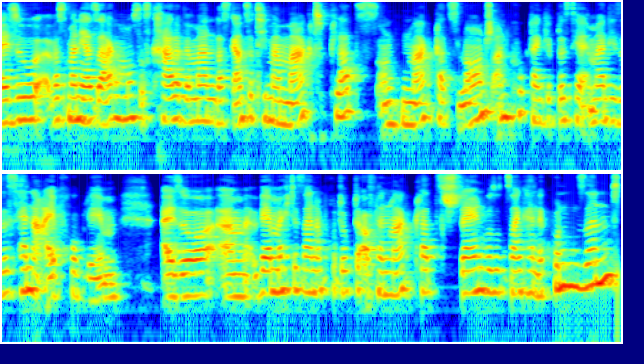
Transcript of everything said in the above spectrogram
Also, was man ja sagen muss, ist gerade, wenn man das ganze Thema Marktplatz und einen Marktplatz-Launch anguckt, dann gibt es ja immer dieses Henne-Ei-Problem. Also, ähm, wer möchte seine Produkte auf einen Marktplatz stellen, wo sozusagen keine Kunden sind?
